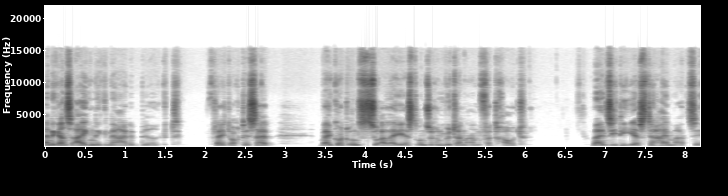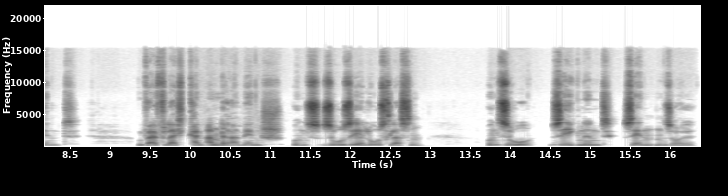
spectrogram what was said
eine ganz eigene Gnade birgt. Vielleicht auch deshalb, weil Gott uns zuallererst unseren Müttern anvertraut, weil sie die erste Heimat sind, und weil vielleicht kein anderer Mensch uns so sehr loslassen und so segnend senden soll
